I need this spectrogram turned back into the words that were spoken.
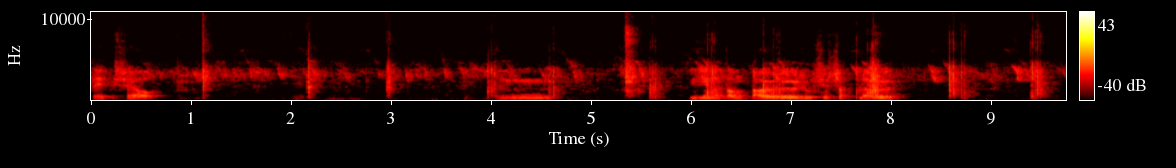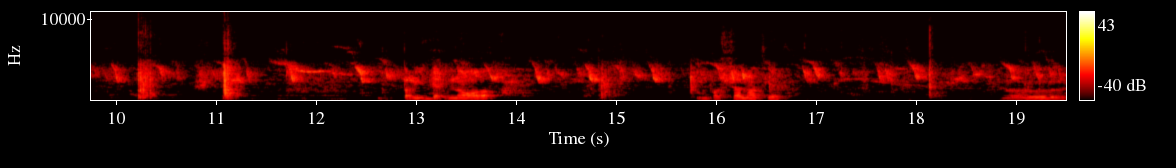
Tay sao ừ. cái gì mà tầm tớ rồi sẽ sập lỡ tới đậy nó. Bỏ sao nó thiệt ừ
